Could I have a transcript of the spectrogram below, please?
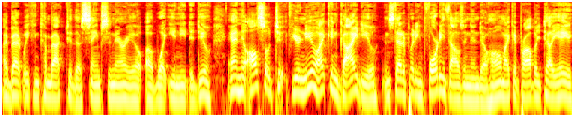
I bet we can come back to the same scenario of what you need to do. And also, too, if you're new, I can guide you. Instead of putting 40,000 into a home, I could probably tell you, hey,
